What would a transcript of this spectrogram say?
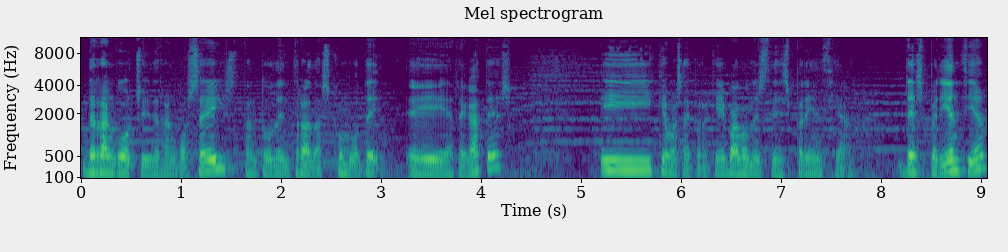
de rango 8 y de rango 6, tanto de entradas como de eh, regates. ¿Y qué más hay por aquí? Hay balones de experiencia. De experiencia.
